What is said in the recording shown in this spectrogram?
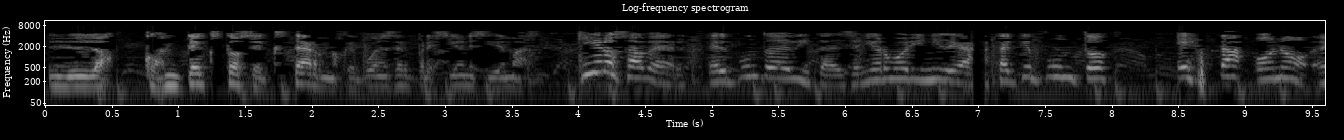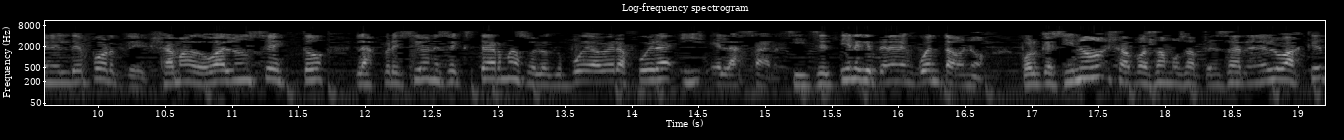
los contextos externos que pueden ser presiones y demás. Quiero saber el punto de vista del señor Morini de hasta qué punto está o no en el deporte llamado baloncesto las presiones externas o lo que puede haber afuera y el azar, si se tiene que tener en cuenta o no, porque si no ya pasamos a pensar en el básquet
